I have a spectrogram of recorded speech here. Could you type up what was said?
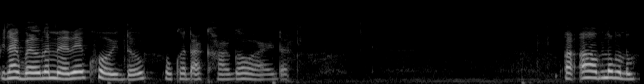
Bir dakika ben onu nereye koydum? O kadar kargo vardı. Aa bulamadım.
